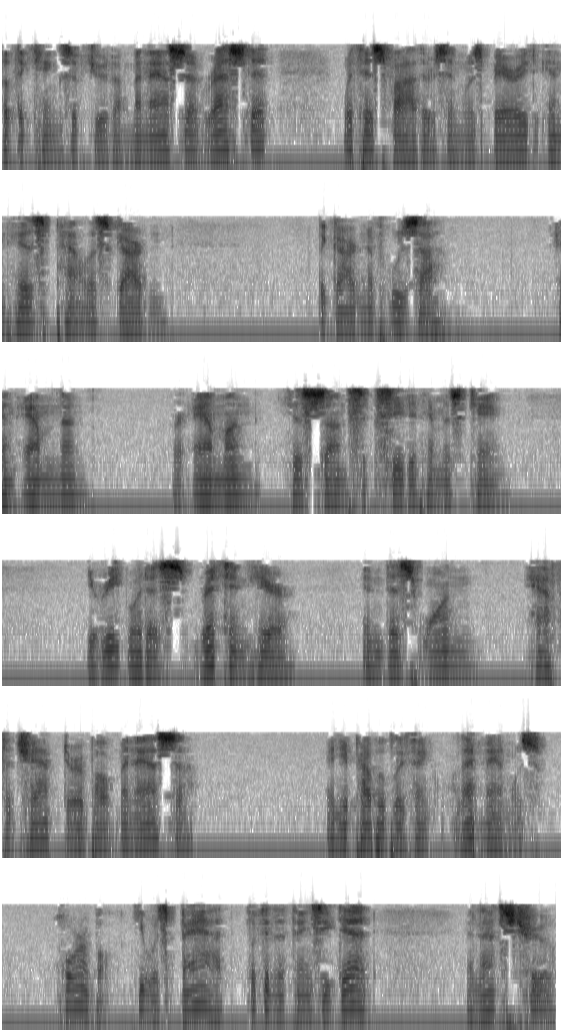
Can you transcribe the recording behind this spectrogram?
of the kings of Judah? Manasseh rested with his fathers and was buried in his palace garden, the garden of Uzzah. And Amnon, or Amon, his son, succeeded him as king. You read what is written here in this one half a chapter about Manasseh, and you probably think, well, that man was horrible. He was bad. Look at the things he did. And that's true.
